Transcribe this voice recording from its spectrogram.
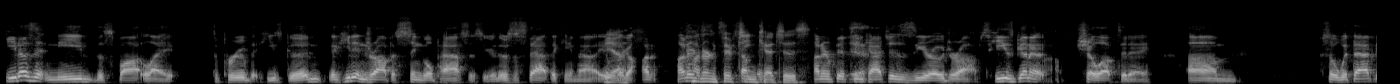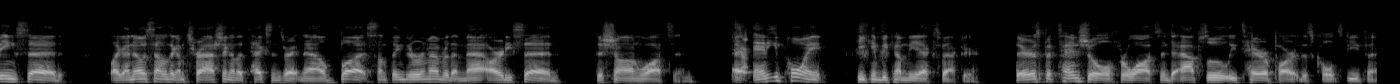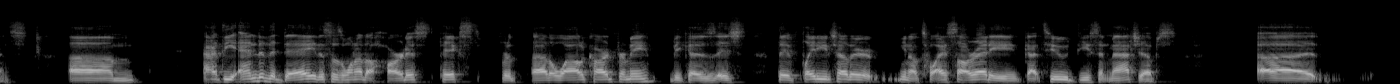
he doesn't need the spotlight to prove that he's good. Like he didn't drop a single pass this year. There's a stat that came out. Yeah. like a hun- 115 catches. 115 Yeah. catches, zero drops. He's gonna Wow. show up today. Um, so with that being said, like I know it sounds like I'm trashing on the Texans right now, but something to remember that Matt already said: Deshaun Watson. At any point, he can become the X factor. There is potential for Watson to absolutely tear apart this Colts defense. Um, at the end of the day, this is one of the hardest picks for uh, the wild card for me because it's they've played each other, you know, twice already. Got two decent matchups. Uh,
